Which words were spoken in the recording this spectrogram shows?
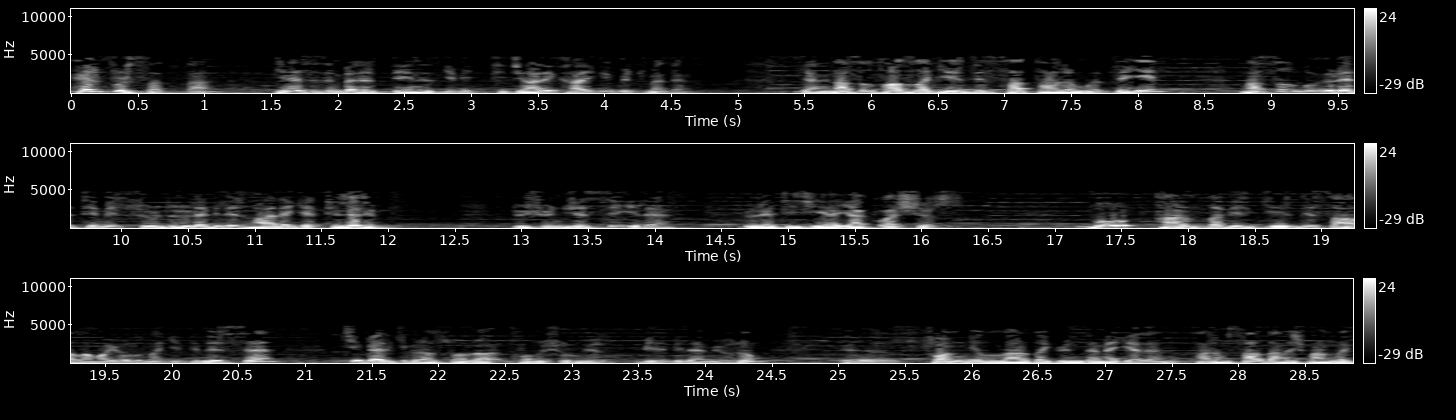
her fırsatta yine sizin belirttiğiniz gibi ticari kaygı gütmeden, yani nasıl fazla girdi satarımı değil, nasıl bu üretimi sürdürülebilir hale getiririm düşüncesi ile üreticiye yaklaşır. Bu tarzda bir girdi sağlama yoluna gidilirse ki belki biraz sonra konuşur muyuz bilemiyorum. Ee, son yıllarda gündeme gelen tarımsal danışmanlık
